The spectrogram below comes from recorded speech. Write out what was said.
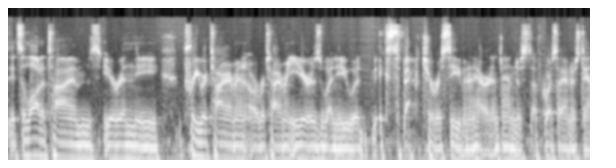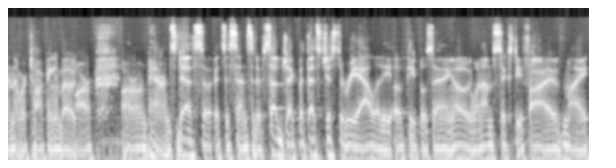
it's a lot of times you're in the pre-retirement or retirement years when you would expect to receive an inheritance. And just of course I understand that we're talking about our our own parents death so it's a sensitive subject but that's just the reality of people saying oh when I'm 65 my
